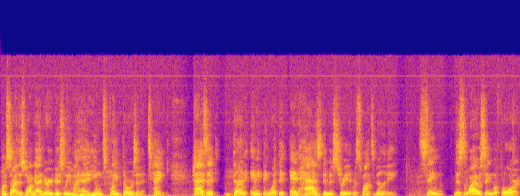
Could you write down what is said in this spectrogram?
I'm sorry, this one guy very visually in my head. He owns flamethrowers and a tank. Hasn't done anything with it and has demonstrated responsibility. Same. This is why I was saying before.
